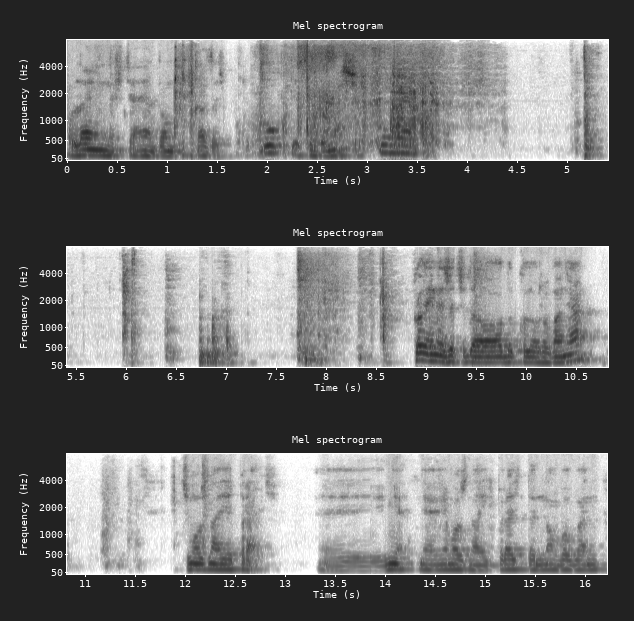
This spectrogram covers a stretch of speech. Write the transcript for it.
Kolejny chciałem Wam pokazać produkty sobie na szykuję. Kolejne rzeczy do, do kolorowania. Czy można je prać? Yy, Nie, nie, nie można ich prać. Ten nowowen,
